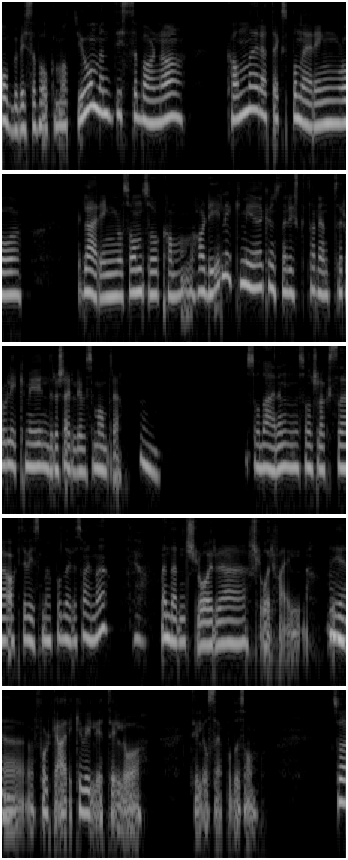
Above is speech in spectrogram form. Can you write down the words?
overbevise folk om at jo, men disse barna kan med rett eksponering og læring og sånn, så kan, har de like mye kunstneriske talenter og like mye indre sjelleliv som andre. Mm. Så det er en sånn slags aktivisme på deres vegne. Ja. Men den slår, slår feil. De, mm. Folk er ikke villige til å, til å se på det sånn. Så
